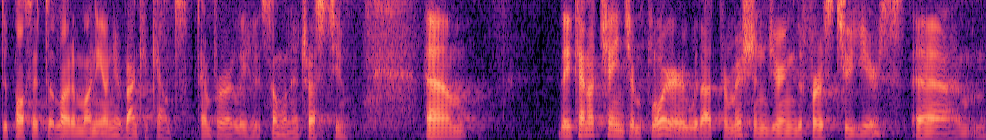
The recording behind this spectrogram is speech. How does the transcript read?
deposit a lot of money on your bank account temporarily, someone who trusts you. Um, they cannot change employer without permission during the first two years, um,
